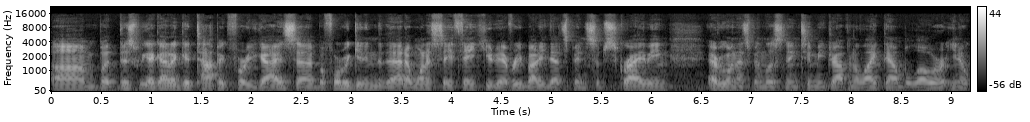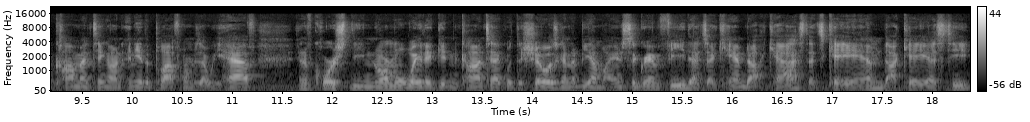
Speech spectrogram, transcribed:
Um, but this week I got a good topic for you guys. Uh, before we get into that, I want to say thank you to everybody that's been subscribing, everyone that's been listening to me, dropping a like down below, or you know commenting on any of the platforms that we have. And of course, the normal way to get in contact with the show is going to be on my Instagram feed. That's at cam.cast. That's K-A-M.K-A-S-T.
